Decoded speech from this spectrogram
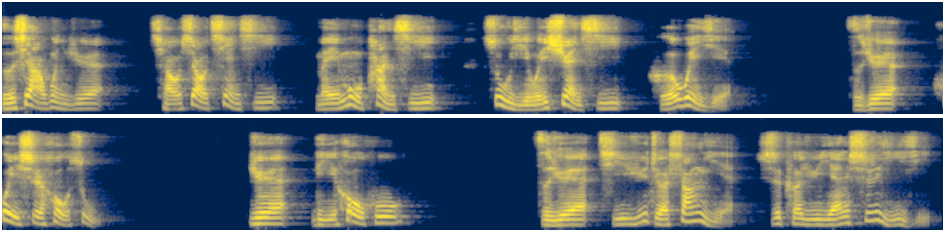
子夏问曰：“巧笑倩兮，美目盼兮，素以为炫兮。”何谓也？子曰：惠氏后素。曰：礼后乎？子曰：其愚者伤也，实可与言师已矣。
